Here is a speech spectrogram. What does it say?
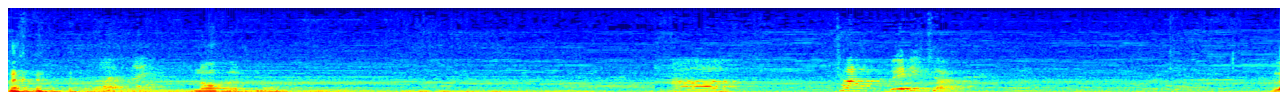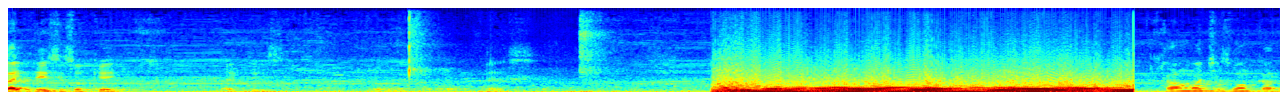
No. Hurt, no. Uh, short, very short. Like this is okay. Like this. Yes. How much is one cut?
